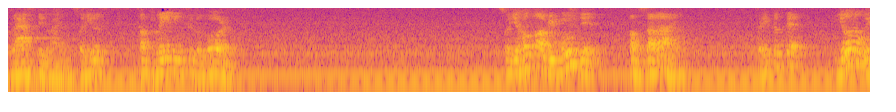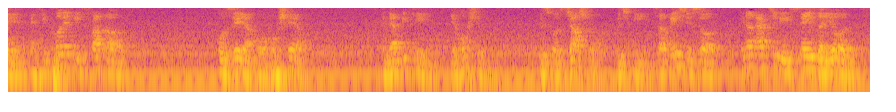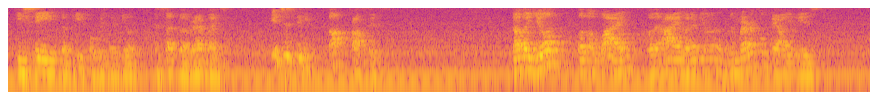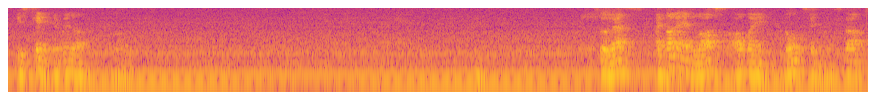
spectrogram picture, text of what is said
last in line. So he was complaining to the Lord. So Jehovah removed it from Sarai. So he took that Yod away and he put it in front of Hosea or Hoshea. And that became Yehoshua, which was Joshua, which means salvation. So he not actually saved the Yod, he saved the people with the Yod. That's what the rabbis. Interesting thought process. Now the Yod or the Y or the I, whatever you know, the numerical value is is 10. Remember the uh, So that's, I thought I had lost all my notes and stuff.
